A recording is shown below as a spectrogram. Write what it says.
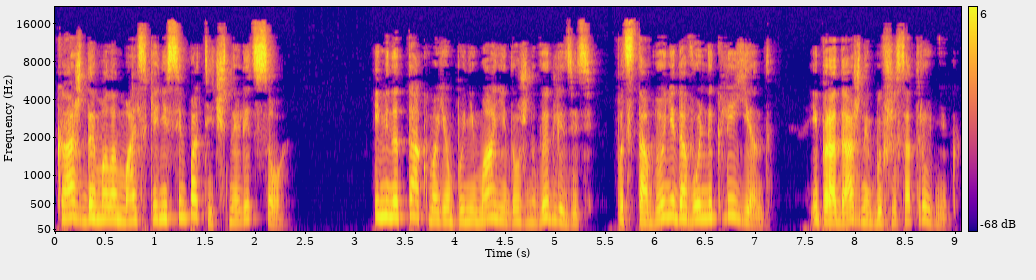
каждое маломальски несимпатичное лицо. Именно так в моем понимании должен выглядеть подставной недовольный клиент и продажный бывший сотрудник.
